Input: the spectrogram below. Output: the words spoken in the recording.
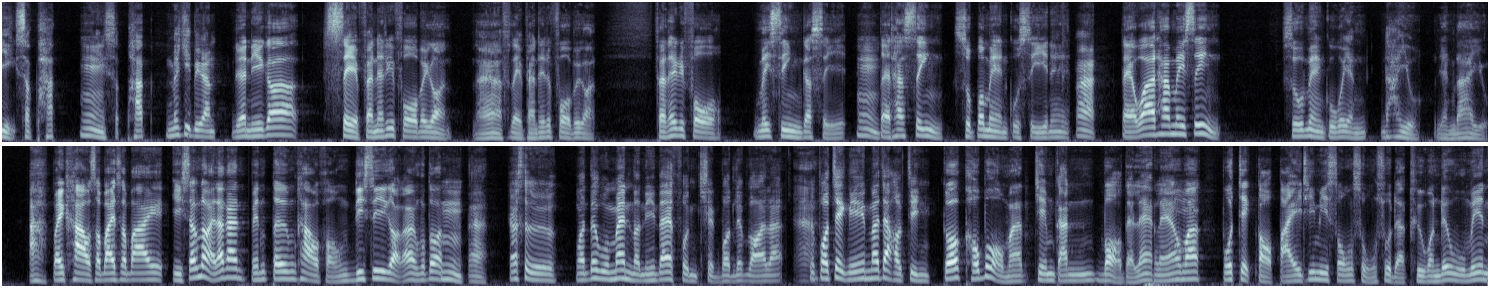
อีกสักพักอืมอีกสักพักไม่กี่เดือน เดือนนี้ก็เสพแฟนตาซีโฟไปก่อนนะเสพแฟนตาซีโฟไปก่อนแฟนตาซีโฟไม่ซิงก็สีอืมแต่ถ้าซิงซูเปอร์แมนกูซีแน่อะแต่ว่าถ้าไม่ซิ่งซูเปอร์แมนกูก็ยังได้อยู่ยังได้อยู่ อะไปข่าวสบายๆ อีกสักหน่อยแล้วกัน เป็นเติมข่าวของ DC ก่อนแล้วกันคุณต้นอืมอะก็คือ Wonder Woman ตอนนี้ได้คนเขียนบทเรียบร้อยแล้วอ่าคือโปรเจกต์นี้น่าจะเอาจริง ก็เขาบอกมาเจมส์กันบอกแต่แรกแล้วว่าโปรเจกต์ต่อไปที่มีทรงสูงสุดอะคือ Wonder Woman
